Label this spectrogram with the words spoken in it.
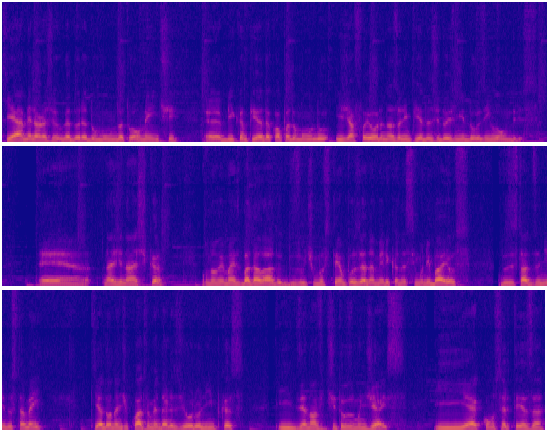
que é a melhor jogadora do mundo atualmente, é, bicampeã da Copa do Mundo e já foi ouro nas Olimpíadas de 2012 em Londres. É, na ginástica, o nome mais badalado dos últimos tempos é da americana Simone Biles, dos Estados Unidos também, que é dona de quatro medalhas de ouro olímpicas e 19 títulos mundiais. E é com certeza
